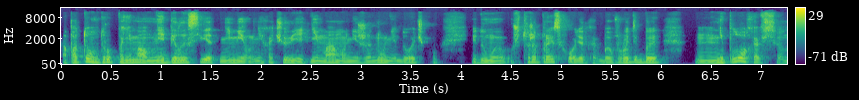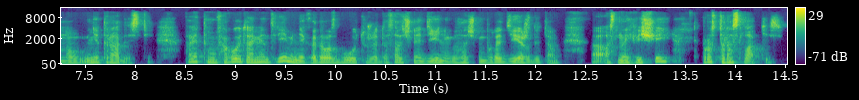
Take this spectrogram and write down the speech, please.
а потом вдруг понимал, мне белый свет не мил, не хочу видеть ни маму, ни жену, ни дочку. И думаю, что же происходит? Как бы вроде бы неплохо все, но нет радости. Поэтому в какой-то момент времени, когда у вас будет уже достаточно денег, достаточно будет одежды, там, а, основных вещей, просто расслабьтесь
